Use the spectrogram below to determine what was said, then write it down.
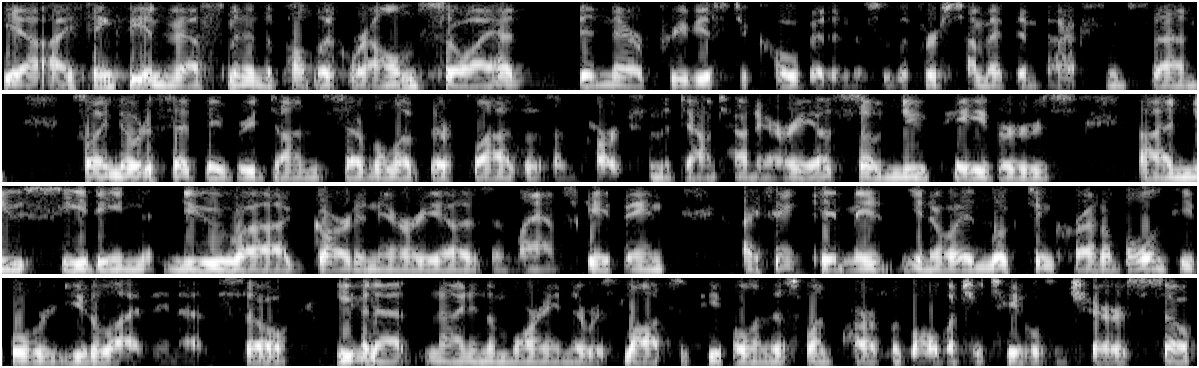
Yeah, I think the investment in the public realm. So I had been there previous to COVID, and this is the first time I've been back since then. So I noticed that they've redone several of their plazas and parks in the downtown area. So new pavers, uh, new seating, new uh, garden areas, and landscaping. I think it made you know it looked incredible, and people were utilizing it. So even at nine in the morning, there was lots of people in this one park with a whole bunch of tables and chairs. So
